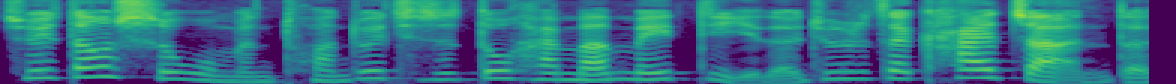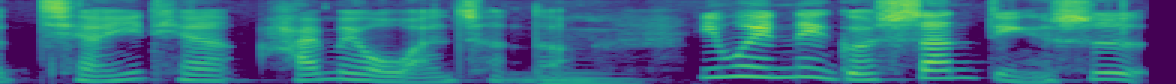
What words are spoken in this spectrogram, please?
所以当时我们团队其实都还蛮没底的，就是在开展的前一天还没有完成的，嗯因为那个山顶是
